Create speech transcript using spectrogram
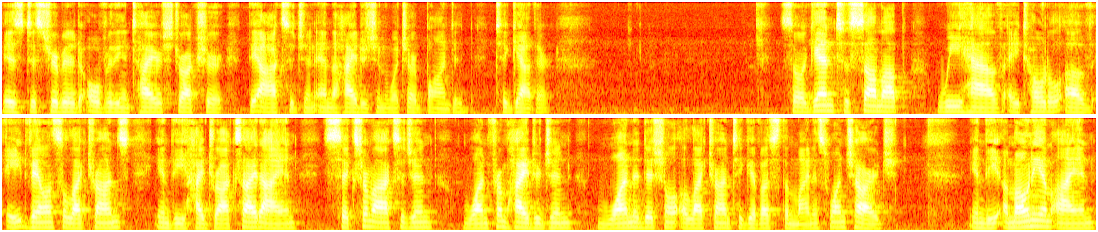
is distributed over the entire structure, the oxygen and the hydrogen, which are bonded together. So again, to sum up, we have a total of eight valence electrons in the hydroxide ion, six from oxygen, one from hydrogen, one additional electron to give us the minus one charge. In the ammonium ion,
